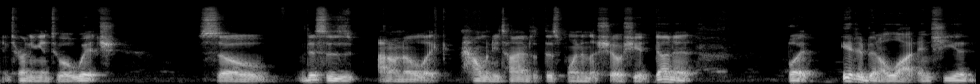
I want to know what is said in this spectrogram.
and turning into a witch. So this is I don't know like how many times at this point in the show she had done it, but it had been a lot and she had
